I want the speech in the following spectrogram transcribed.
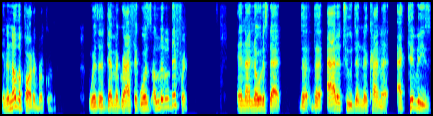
in another part of Brooklyn, where the demographic was a little different. And I noticed that the the attitudes and the kind of activities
